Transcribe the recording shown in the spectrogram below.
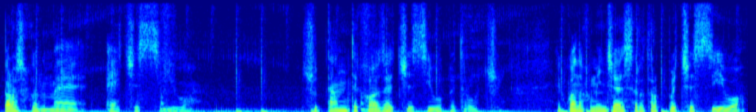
però secondo me è eccessivo. Su tante cose è eccessivo Petrucci e quando comincia a essere troppo eccessivo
